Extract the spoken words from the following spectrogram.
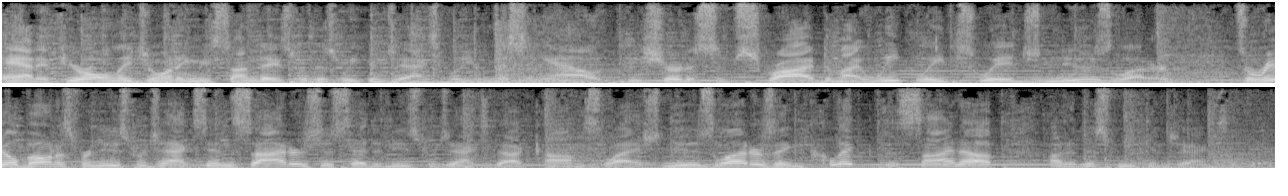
And if you're only joining me Sundays for This Week in Jacksonville, you're missing out. Be sure to subscribe to my weekly TWIJ newsletter. It's a real bonus for News4JAX insiders. Just head to news4jax.com slash newsletters and click to sign up under This Week in Jacksonville.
